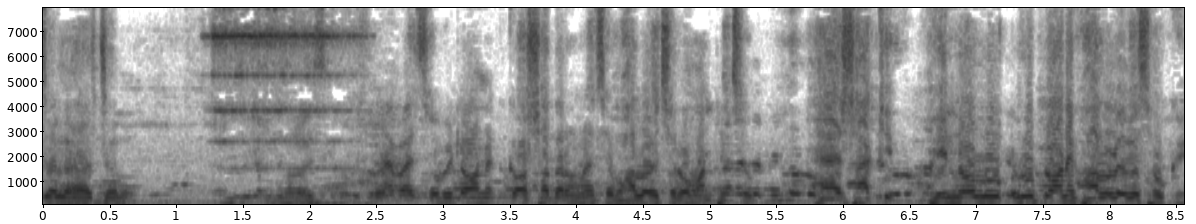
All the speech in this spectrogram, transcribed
চলো হ্যাঁ চলো। হ্যাঁ ভাই, ছবিটা অনেক অসাধারণ হয়েছে, ভালো হয়েছে রোমান্টিক ছবি। হ্যাঁ সাকিব ভিন্ন রূপটা অনেক ভালো লেগেছে ওকে।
